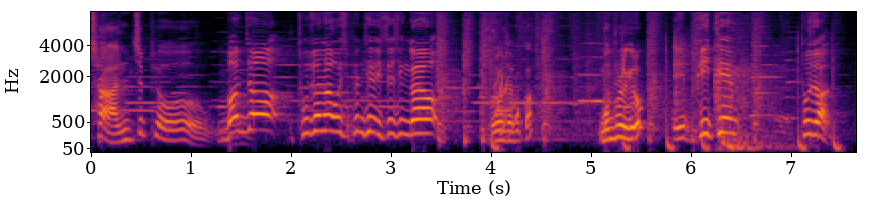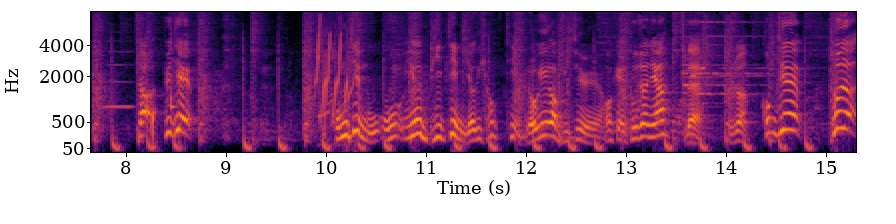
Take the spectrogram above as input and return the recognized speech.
잘안 찝혀. 먼저 도전하고 싶은 팀 있으신가요? 그럼 해볼까? 몸풀기로? 이 B팀 도전. 자, B팀. 공팀, 우- 우- 여기 B팀, 여기 혁팀. 여기가 B팀이에요. 오케이, 도전이야? 네. 도전. 곰팀 도전.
